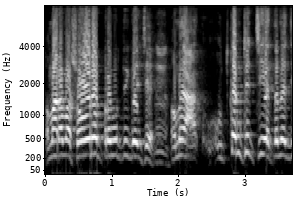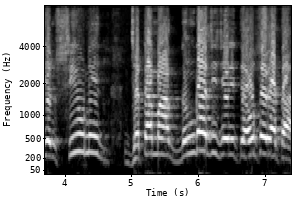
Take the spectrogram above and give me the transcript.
અમારામાં સૌરભ પ્રવૃત્તિ ગઈ છે. અમે ઉત્કંઠિત છીએ. તમે જેમ શિવની જટામાં ગંગાજી જે રીતે અવતર્યા હતા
